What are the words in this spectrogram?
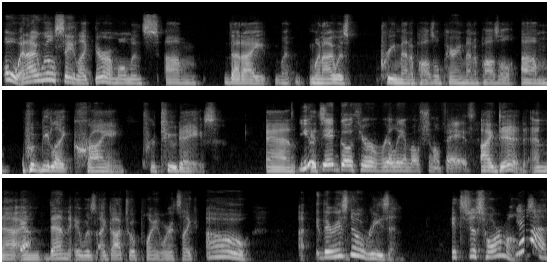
Oh, and I will say, like, there are moments um, that I, when, when I was premenopausal, perimenopausal, um, would be like crying for two days. And You did go through a really emotional phase. I did. And now, Yeah. and then it was, I got to a point where it's like, oh, uh, there is no reason. It's just hormones. Yeah.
